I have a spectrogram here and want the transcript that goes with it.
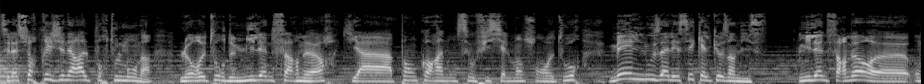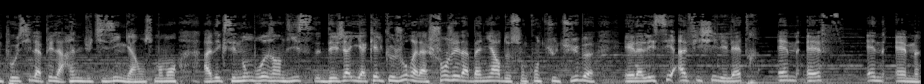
C'est la surprise générale pour tout Hein. Le retour de Mylène Farmer, qui a pas encore annoncé officiellement son retour, mais elle nous a laissé quelques indices. Mylène Farmer, euh, on peut aussi l'appeler la reine du teasing hein, en ce moment, avec ses nombreux indices. Déjà, il y a quelques jours, elle a changé la bannière de son compte YouTube et elle a laissé afficher les lettres MF NM.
